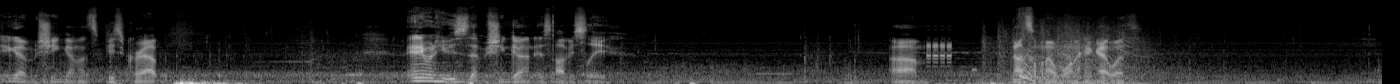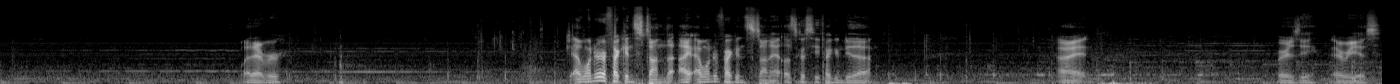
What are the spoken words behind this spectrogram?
You got a machine gun, that's a piece of crap. Anyone who uses that machine gun is obviously um, not someone I would want to hang out with. Whatever. I wonder if I can stun the- I, I wonder if I can stun it. Let's go see if I can do that. Alright. Where is he? There he is.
